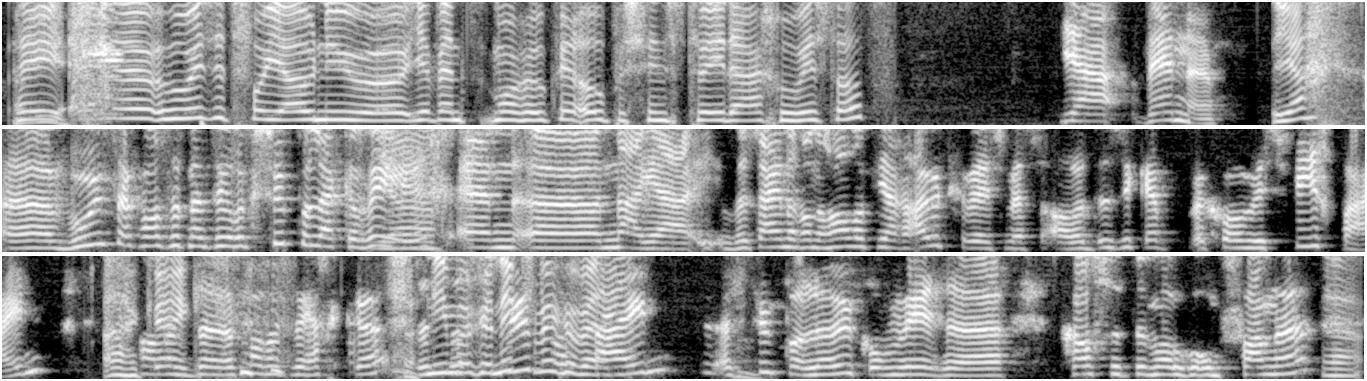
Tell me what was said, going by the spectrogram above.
Hey, en, eh, hoe is het voor jou nu? eh, jij bent morgen ook weer open sinds twee dagen. Hoe is dat? Ja, wennen. Ja? Eh, woensdag was het natuurlijk super lekker weer. Ja. En eh, nou ja, we zijn er een half jaar uit geweest met z'n allen. Dus ik heb gewoon weer spierpijn Ah, van, het, eh, van het werken. Dus niks meer super gewend. Super leuk om weer gasten te mogen ontvangen. Ja.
